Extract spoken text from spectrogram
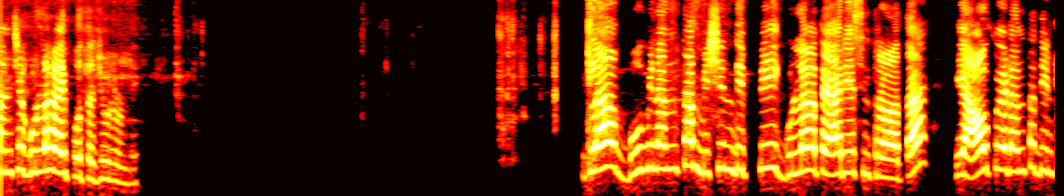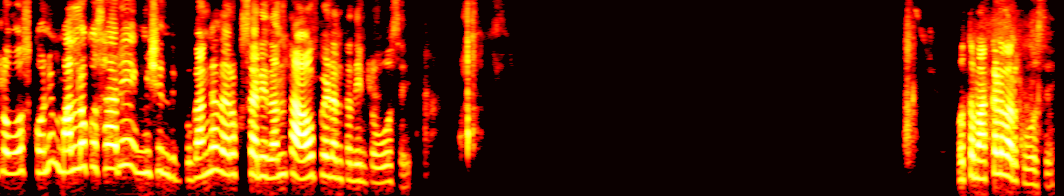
మంచిగా గుల్లగా అయిపోతుంది చూడండి. ఇట్లా భూమినంతా మిషన్ తిప్పి గుల్లగా తయారు చేసిన తర్వాత ఈ ఆవు పేడ అంతా దీంట్లో పోసుకొని మళ్ళీ ఒకసారి మిషన్ తిప్పు. గంగాధర ఒకసారి ఇదంతా ఆవు పేడ అంతా దీంట్లో పోసాయి. మొత్తం అక్కడి వరకు పోసాయి.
